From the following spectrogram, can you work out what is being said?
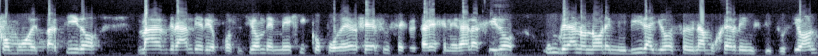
como el partido más grande de oposición de México, poder ser su secretaria general ha sido un gran honor en mi vida. Yo soy una mujer de institución,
